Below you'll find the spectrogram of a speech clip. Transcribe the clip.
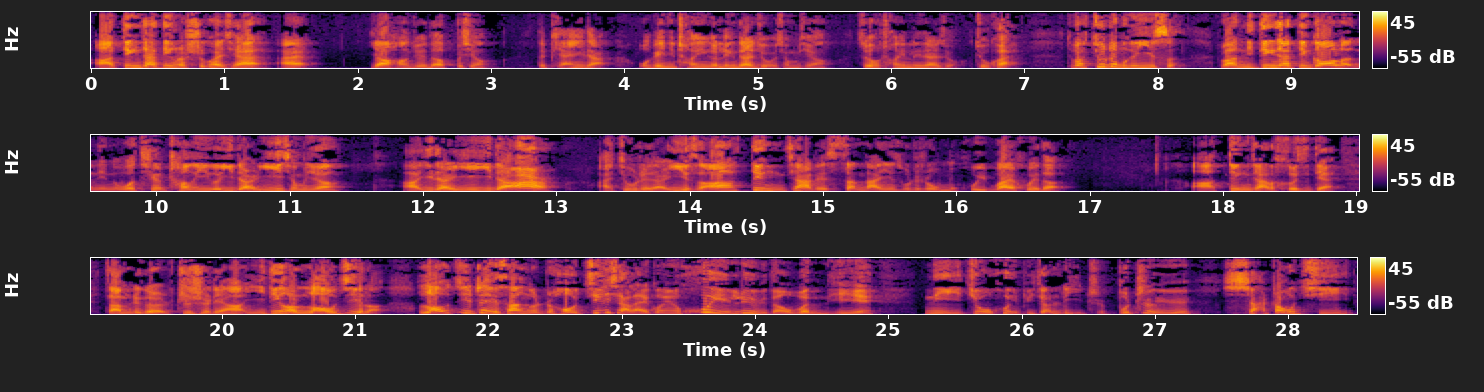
啊。定价定了十块钱，哎，央行觉得不行，得便宜点，我给你乘一个零点九行不行？最后乘以零点九，九块，对吧？就这么个意思，是吧？你定价定高了，你我停乘一个一点一行不行？啊，一点一，一点二。哎，就这点意思啊！定价这三大因素，这是我们会外汇的啊定价的核心点。咱们这个知识点啊，一定要牢记了。牢记这三个之后，接下来关于汇率的问题，你就会比较理智，不至于瞎着急。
